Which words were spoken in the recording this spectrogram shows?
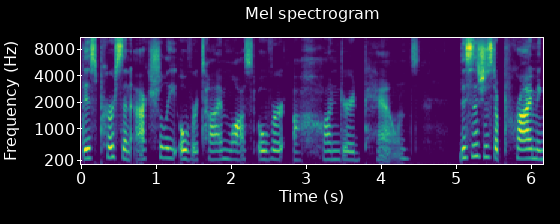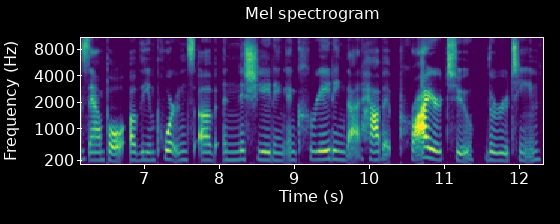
this person actually over time lost over a hundred pounds. This is just a prime example of the importance of initiating and creating that habit prior to the routine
